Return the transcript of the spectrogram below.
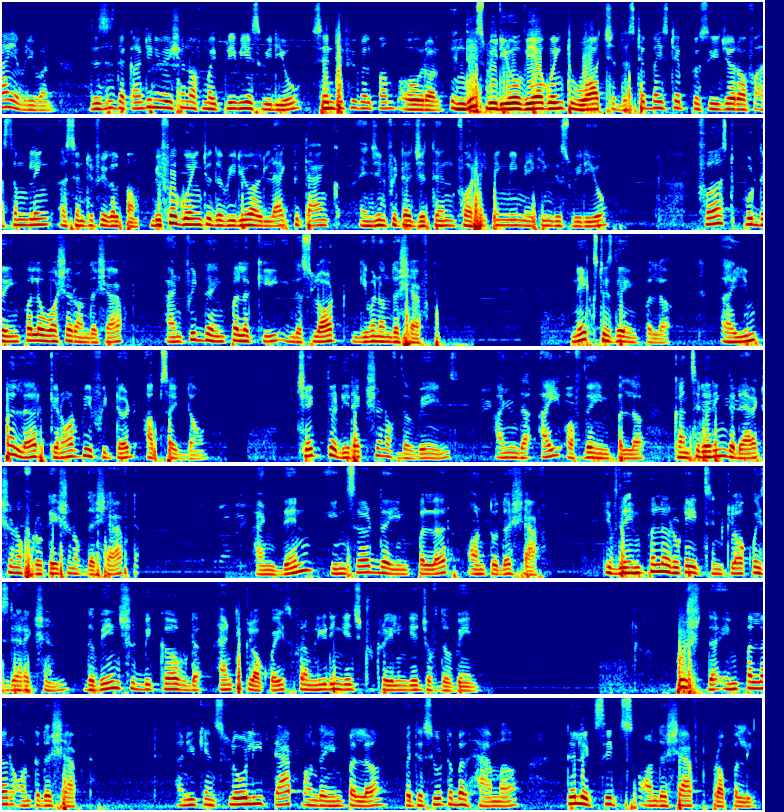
Hi everyone, this is the continuation of my previous video, centrifugal pump overhaul. In this video, we are going to watch the step-by-step procedure of assembling a centrifugal pump. Before going to the video, I would like to thank engine fitter Jitin for helping me making this video. First, put the impeller washer on the shaft and fit the impeller key in the slot given on the shaft. Next is the impeller. A impeller cannot be fitted upside down. Check the direction of the vanes and the eye of the impeller considering the direction of rotation of the shaft and then insert the impeller onto the shaft. If the impeller rotates in clockwise direction, the vane should be curved anti-clockwise from leading edge to trailing edge of the vane. Push the impeller onto the shaft and you can slowly tap on the impeller with a suitable hammer till it sits on the shaft properly.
